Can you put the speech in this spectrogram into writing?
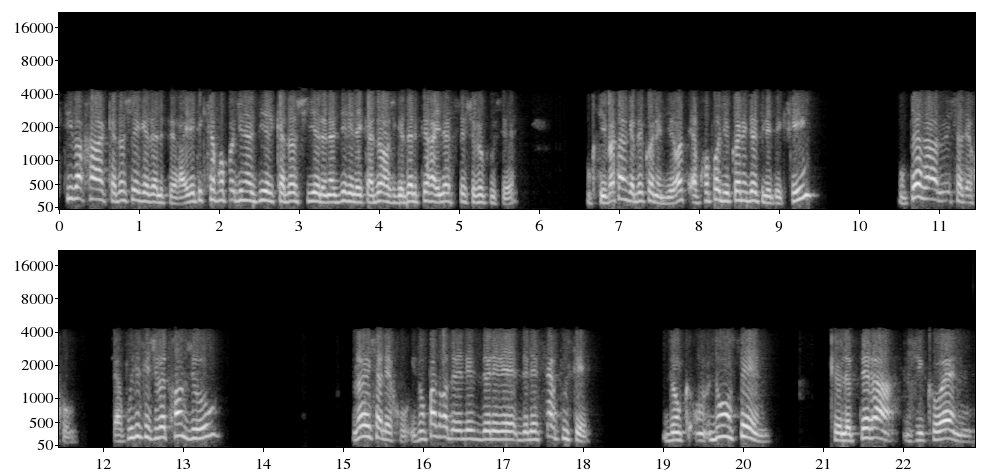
Ktivacha kadosh gadel pera. Il est écrit à propos du nazir, kadosh le nazir il est kadosh, pera, il laisse ses cheveux pousser. Donc. Et à propos du konediot, il est écrit, ou pera le shalechu. Faire pousser ses cheveux 30 jours, ils n'ont pas le droit de les, faire pousser. Donc, on, nous, on sait que le Pera du Cohen,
